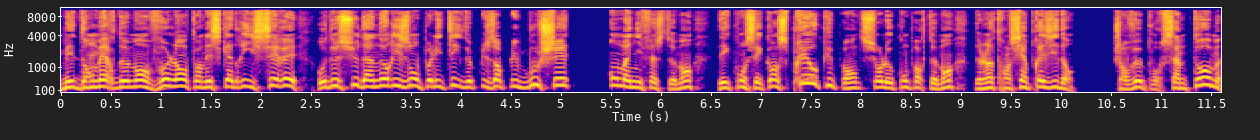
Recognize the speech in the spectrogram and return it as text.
mais d'emmerdements volant en escadrilles serrées au-dessus d'un horizon politique de plus en plus bouché, ont manifestement des conséquences préoccupantes sur le comportement de notre ancien président. J'en veux pour symptôme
